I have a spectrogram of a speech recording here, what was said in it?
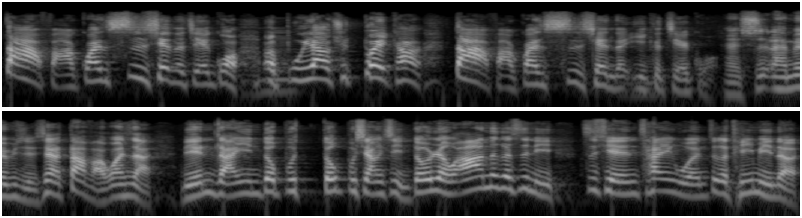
大法官视线的结果，而不要去对抗大法官视线的一个结果。哎，是来没不起，现在大法官是连蓝营都不都不相信，都认为啊，那个是你之前蔡英文这个提名的，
